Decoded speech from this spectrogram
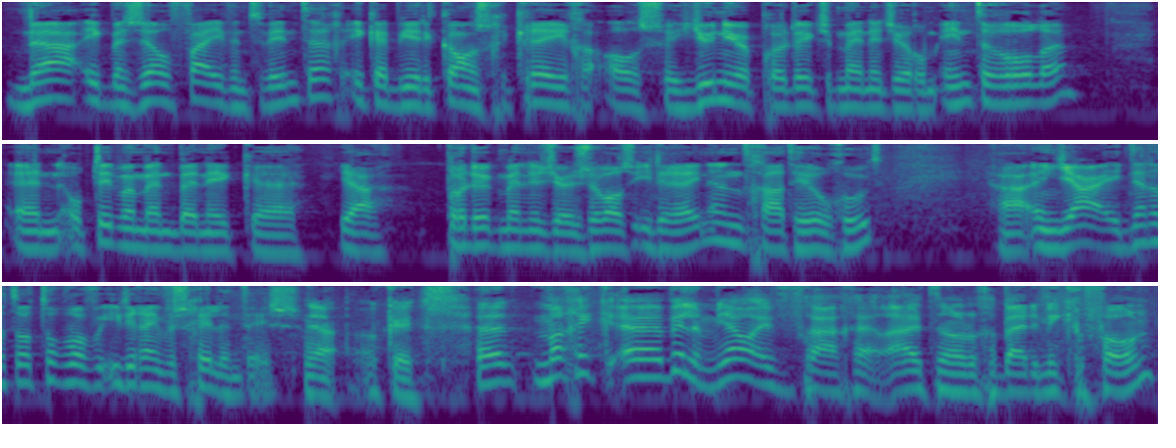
Nou, ik ben zelf 25. Ik heb hier de kans gekregen als junior product manager om in te rollen. En op dit moment ben ik uh, ja, productmanager zoals iedereen. En het gaat heel goed. Ja, een jaar. Ik denk dat dat toch wel voor iedereen verschillend is. Ja, oké. Eh, mag ik uh, Willem jou even vragen, uitnodigen bij de microfoon?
